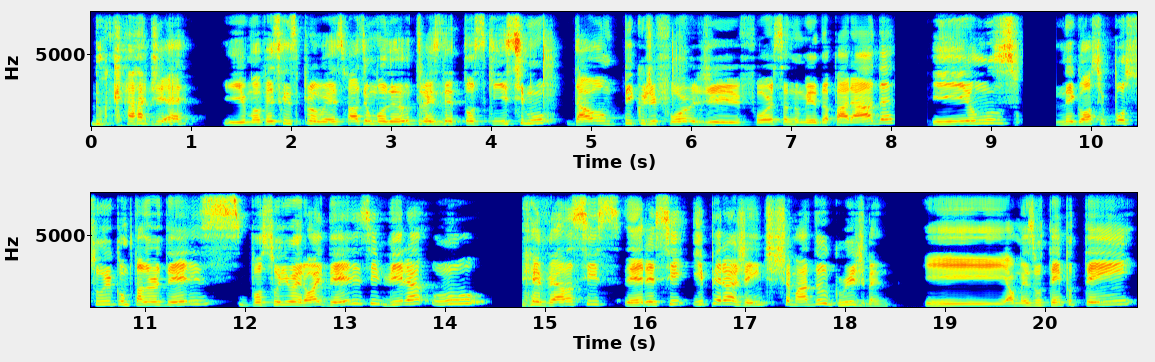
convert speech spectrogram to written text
No CAD, é. E uma vez que eles, eles fazem um modelo 3D tosquíssimo, dá um pico de, for de força no meio da parada. E uns negócio possui o computador deles, possui o herói deles e vira o. Revela-se ser esse hiperagente chamado Gridman. E ao mesmo tempo tem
